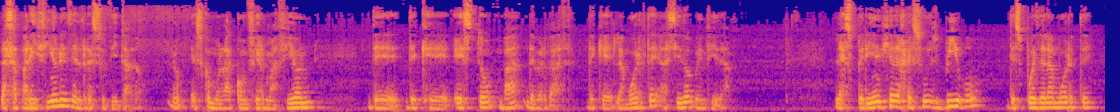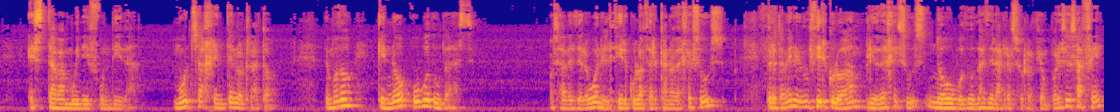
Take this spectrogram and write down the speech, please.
Las apariciones del resucitado, ¿no? Es como la confirmación de, que esto va de verdad, de que la muerte ha sido vencida. La experiencia de Jesús vivo después de la muerte estaba muy difundida. Mucha gente lo trató. De modo que no hubo dudas. O sea, desde luego en el círculo cercano de Jesús, pero también en un círculo amplio de Jesús no hubo dudas de la resurrección. Por eso esa fe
